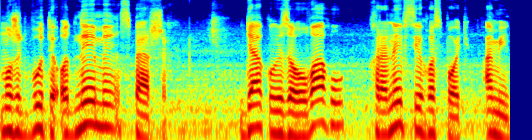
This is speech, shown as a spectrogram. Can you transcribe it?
можуть бути одними з перших. Дякую за увагу. Храни всіх Господь. Амінь.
